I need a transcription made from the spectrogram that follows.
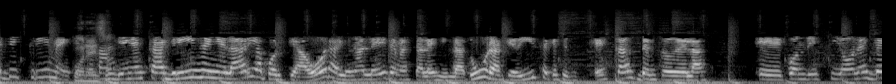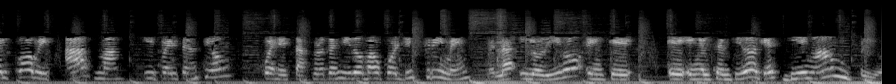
es discrimen? Por Eso también está gris en el área porque ahora hay una ley de nuestra legislatura que dice que si estás dentro de las eh, condiciones del COVID, asma, hipertensión, pues estás protegido bajo por discrimen, ¿verdad? Y lo digo en que eh, en el sentido de que es bien amplio,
